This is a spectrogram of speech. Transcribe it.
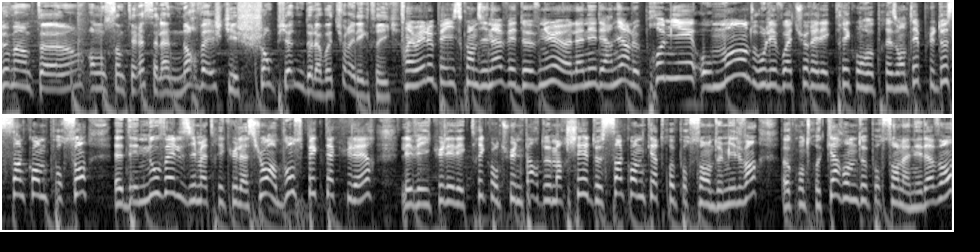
Ce matin, on s'intéresse à la Norvège qui est championne de la voiture électrique. Ah oui, le pays scandinave est devenu euh, l'année dernière le premier au monde où les voitures électriques ont représenté plus de 50% des nouvelles immatriculations. Un bon spectaculaire. Les véhicules électriques ont eu une part de marché de 54% en 2020 euh, contre 42% l'année d'avant.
